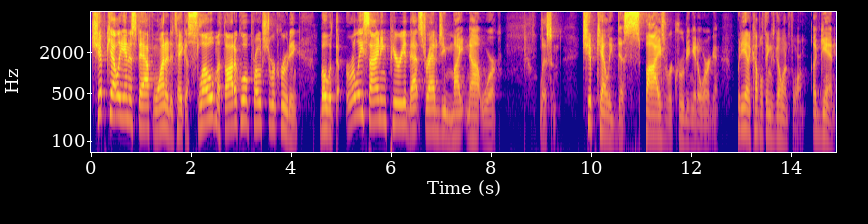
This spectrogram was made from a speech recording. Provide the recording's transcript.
Chip Kelly and his staff wanted to take a slow, methodical approach to recruiting, but with the early signing period, that strategy might not work. Listen, Chip Kelly despised recruiting at Oregon, but he had a couple things going for him. Again,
